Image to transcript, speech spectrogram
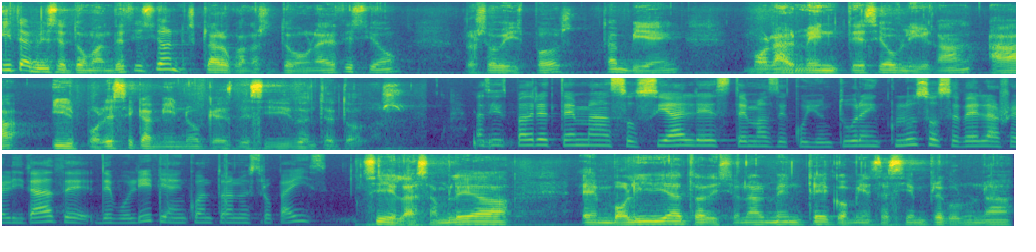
y también se toman decisiones. Claro, cuando se toma una decisión, los obispos también moralmente se obligan a ir por ese camino que es decidido entre todos. Así es, padre, temas sociales, temas de coyuntura, incluso se ve la realidad de, Bolivia en cuanto a nuestro país. Sí, la asamblea en Bolivia tradicionalmente comienza siempre con una,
